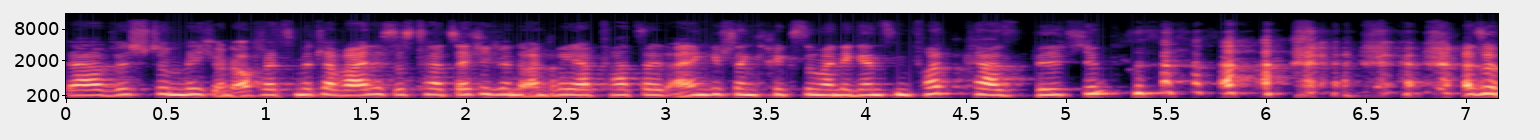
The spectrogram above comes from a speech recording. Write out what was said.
da erwischst du mich. Und auch jetzt mittlerweile ist es tatsächlich, wenn du Andrea Patzelt eingibst, dann kriegst du meine ganzen Podcast-Bildchen. also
